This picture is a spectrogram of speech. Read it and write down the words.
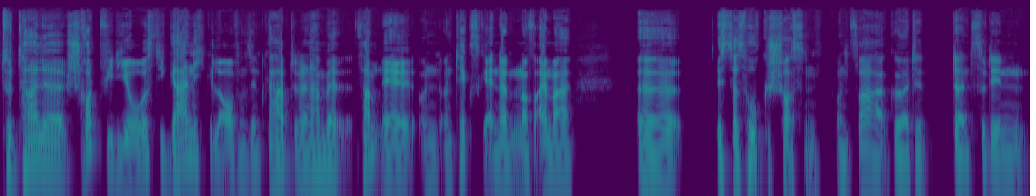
totale Schrottvideos, die gar nicht gelaufen sind, gehabt und dann haben wir Thumbnail und, und Text geändert und auf einmal äh, ist das hochgeschossen und zwar gehörte dann zu den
